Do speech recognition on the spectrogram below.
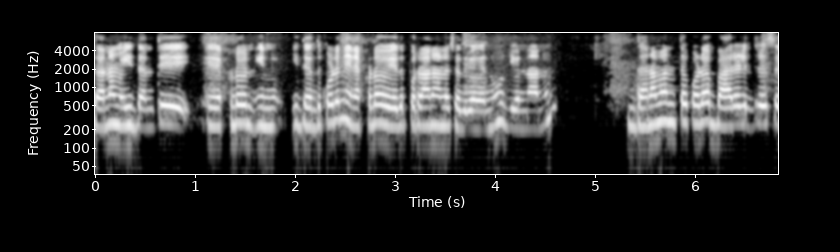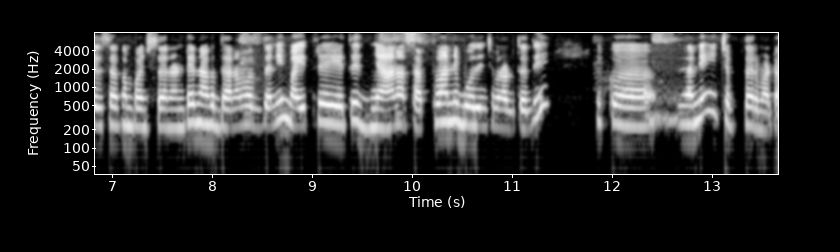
ధనం ఇదంతే ఎక్కడో నేను ఇది అది కూడా నేను ఎక్కడో ఏదో పురాణాల్లో చదివాను విన్నాను ధనం అంతా కూడా భార్యలిద్దరూ శిరసాకం పంచుతారంటే నాకు ధనం వద్దని మైత్రేయి అయితే జ్ఞాన తత్వాన్ని బోధించమని అడుగుతుంది ఇక అని చెప్తారన్నమాట.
